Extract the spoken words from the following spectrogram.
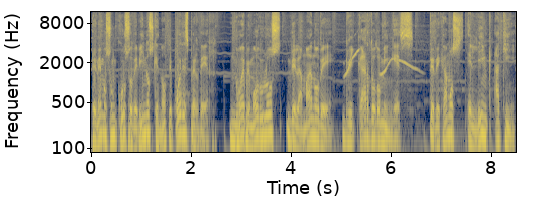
Tenemos un curso de vinos que no te puedes perder. Nueve módulos de la mano de Ricardo Domínguez. Te dejamos el link aquí.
